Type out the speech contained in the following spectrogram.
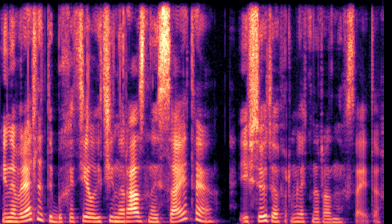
И навряд ли ты бы хотел идти на разные сайты и все это оформлять на разных сайтах.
